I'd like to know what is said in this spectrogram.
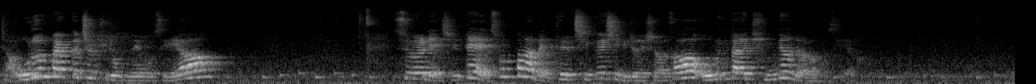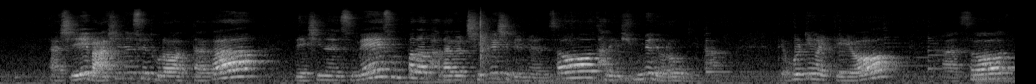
자, 오른발 끝을 뒤로 보내보세요. 숨을 내쉴 때 손바닥 매트를 지그시 밀으셔서 오른다리 뒷면 열어보세요. 다시 마시는 숨에 돌아왔다가 내쉬는 숨에 손바닥 바닥을 지그시 밀면서 다리 뒷면 열어봅니다. 네, 홀딩 할게요. 다섯,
